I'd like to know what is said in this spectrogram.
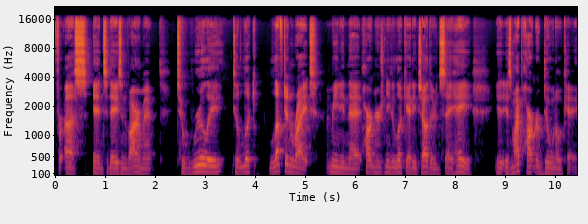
for us in today's environment to really to look left and right meaning that partners need to look at each other and say, hey, is my partner doing okay?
